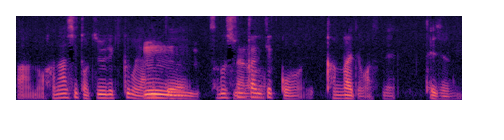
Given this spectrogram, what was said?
あの、話途中で聞くのやめて、うんその瞬間に結構考えてますね、手順。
